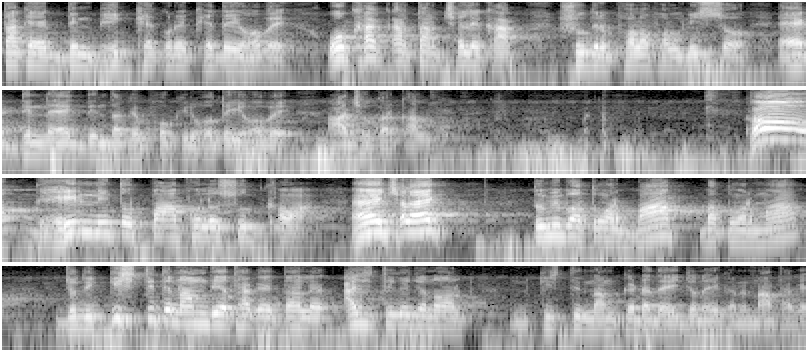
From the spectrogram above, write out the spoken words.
তাকে একদিন ভিক্ষে করে খেতেই হবে। ও খাক আর তার ছেলে খাক, সুদের ফলাফল নিঃস্ব একদিন না একদিন তাকে ফকির হতেই হবে। আজ হোক আর কাল হোক। খুব ঘৃণিত পাপ হলো সুদ খাওয়া। এই ছেলে, তুমি বা তোমার বাপ বা তোমার মা যদি কিস্তিতে নাম দিয়ে থাকে, তাহলে আজ থেকে যেন আর কিস্তির নাম কেটে দেয়, যেন এখানে না থাকে।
